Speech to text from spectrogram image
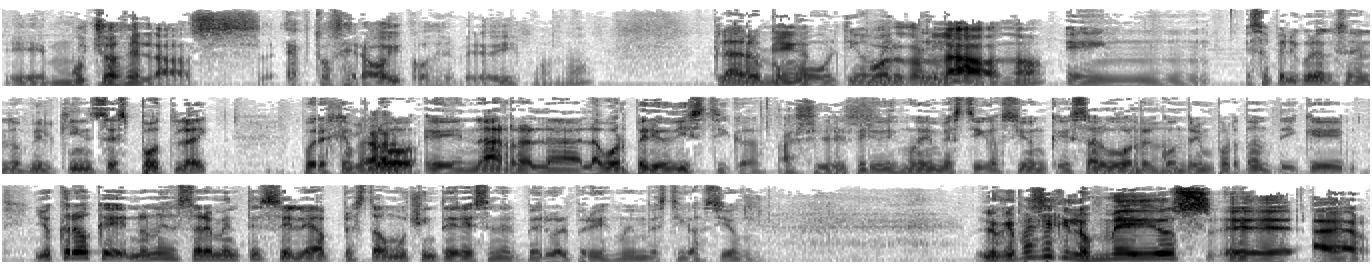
eh, muchos de los actos heroicos del periodismo, ¿no? Claro, también, como últimamente... Por otro lado, ¿no? En esa película que salió en el 2015, Spotlight, por ejemplo, Claro. eh, narra la labor periodística, Así el periodismo de investigación, que es algo Ujú. recontra importante y que yo creo que no necesariamente se le ha prestado mucho interés en el Perú al periodismo de investigación. Lo que pasa es que los medios, eh, a ver,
